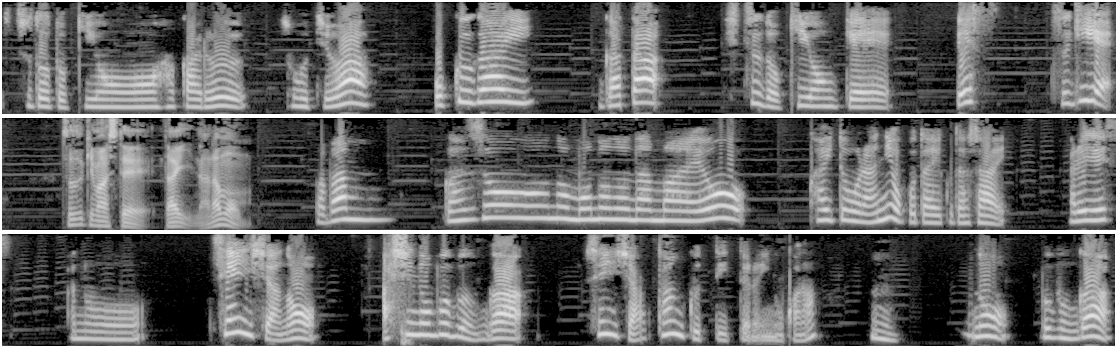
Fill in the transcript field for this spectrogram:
湿度と気温を測る装置は、屋外型湿度気温計です。次へ。続きまして、第7問。ババン。画像のものの名前を回答欄にお答えください。あれです。あのー戦車の足の部分が、戦車、タンクって言ったらいいのかな？うん。の部分が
